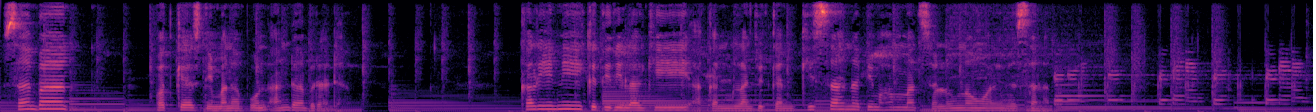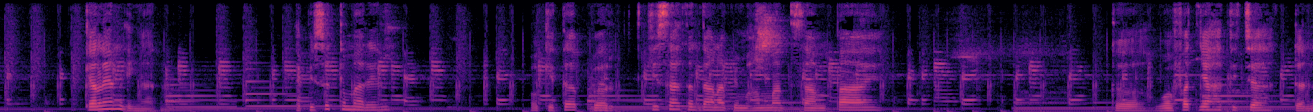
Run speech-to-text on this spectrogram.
Sahabat podcast di mana pun Anda berada. Kali ini Kediri lagi akan melanjutkan kisah Nabi Muhammad Sallallahu Kalian ingat episode kemarin bahwa kita berkisah tentang Nabi Muhammad sampai ke wafatnya Hatijah dan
